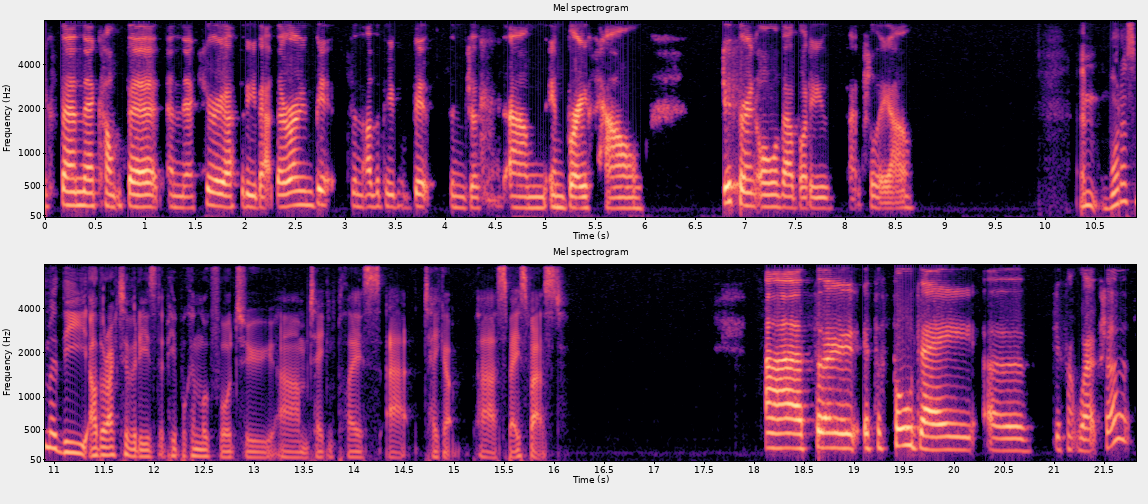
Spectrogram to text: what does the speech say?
expand their comfort and their curiosity about their own bits and other people's bits and just um, embrace how different all of our bodies actually are. And what are some of the other activities that people can look forward to um, taking place at Take Up uh, Space Fest? Uh, so it's a full day of different workshops.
